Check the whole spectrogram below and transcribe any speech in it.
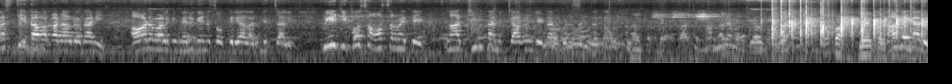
బస్తీ దవాఖానాల్లో కానీ ఆడవాళ్ళకి మెరుగైన సౌకర్యాలు అందించాలి. వీటి కోసం అవసరమైతే నా జీవితాన్ని త్యాగం చేయడానికి కూడా సిద్ధంగా ఉన్నాను. తాతయ్య గారు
